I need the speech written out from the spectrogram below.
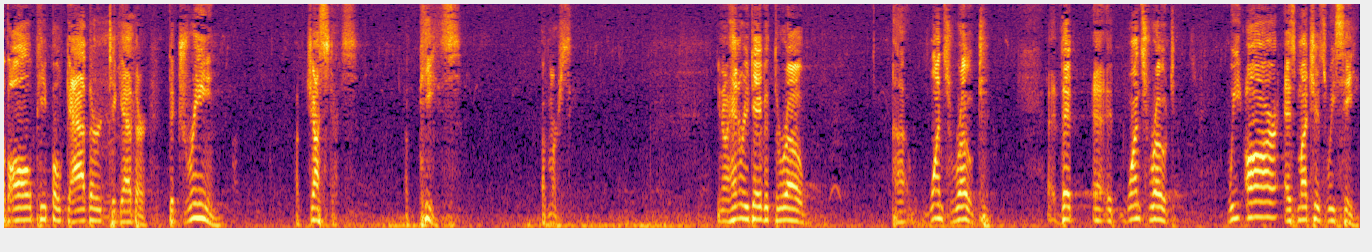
of all people gathered together. The dream of justice, of peace, of mercy. You know, Henry David Thoreau uh, once wrote uh, that uh, once wrote, "We are as much as we see,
